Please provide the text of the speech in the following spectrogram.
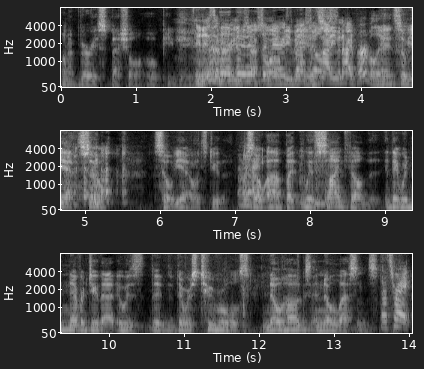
on a very special OPB." It is a very is a special very OPB. special. It's not even hyperbole. And so yeah, so so yeah, let's do that. So, uh, but with Seinfeld, they would never do that. It was th- there was two rules: no hugs and no lessons. That's right.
